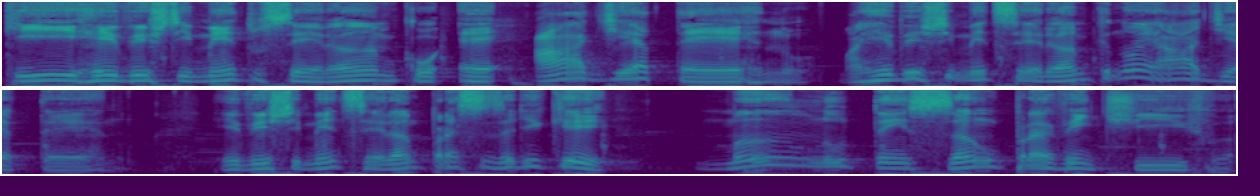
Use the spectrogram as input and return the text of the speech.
que revestimento cerâmico é ad eterno. Mas revestimento cerâmico não é ad eterno. Revestimento cerâmico precisa de quê? Manutenção preventiva.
